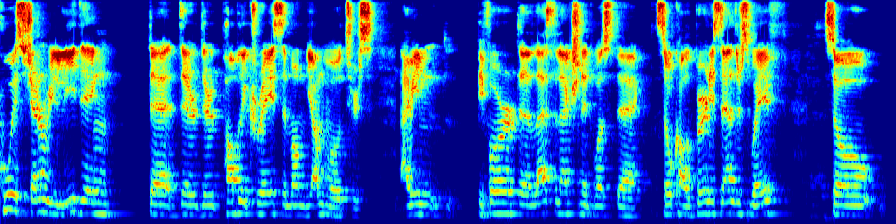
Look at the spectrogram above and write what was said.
who is generally leading the their, their public race among young voters? I mean, before the last election, it was the so-called Bernie Sanders wave. So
